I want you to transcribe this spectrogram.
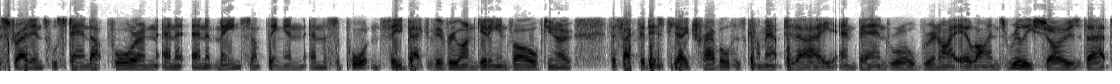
Australians will stand up for and, and, it, and it means something. And, and the support and feedback of everyone getting involved. You know, the fact that STA Travel has come out today and banned Royal Brunei Airlines really shows that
